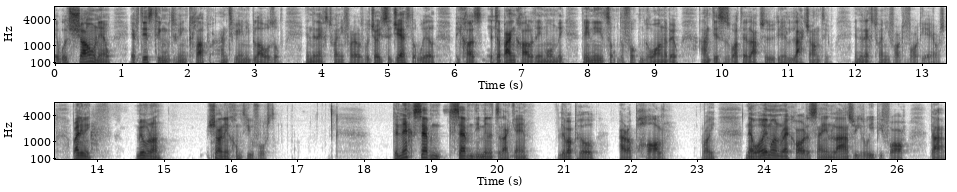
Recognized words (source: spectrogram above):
It will show now if this thing between Klopp and Tierney blows up in the next 24 hours, which I suggest it will because it's a bank holiday Monday. They need something to fucking go on about, and this is what they'll absolutely latch onto in the next 24 to 48 hours. But anyway, moving on. Seany, I'll come to you first. The next seven, 70 minutes of that game, Liverpool are appalling, right? Now, I'm on record as saying last week or the week before that,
